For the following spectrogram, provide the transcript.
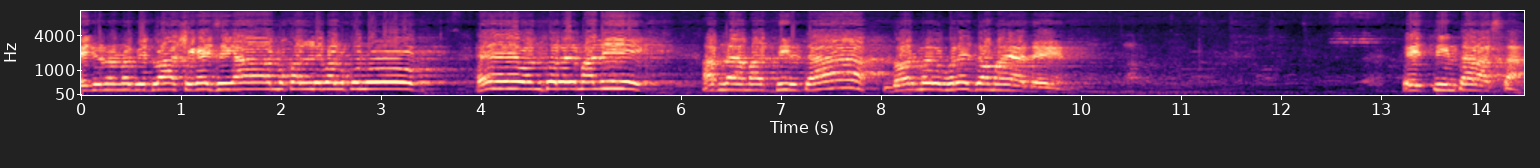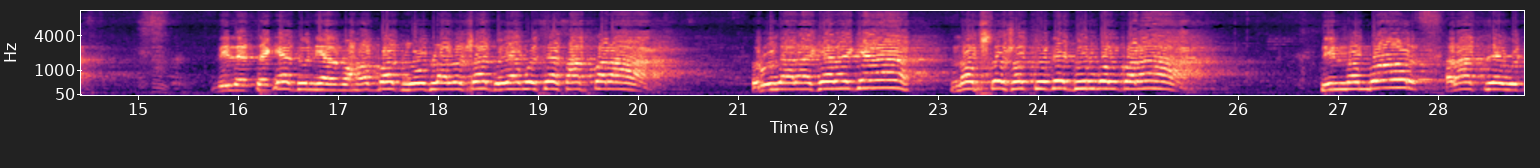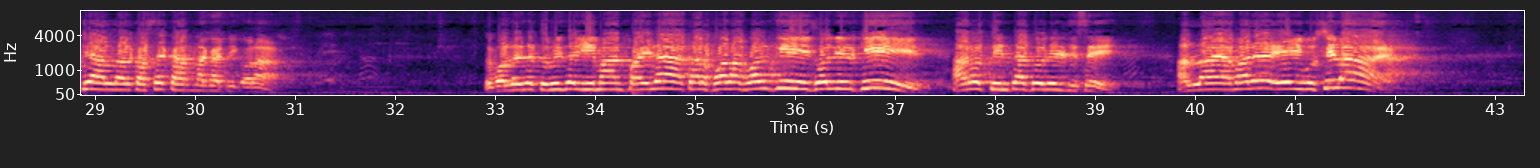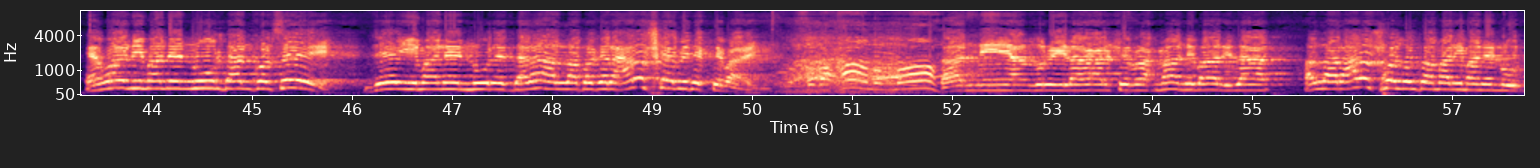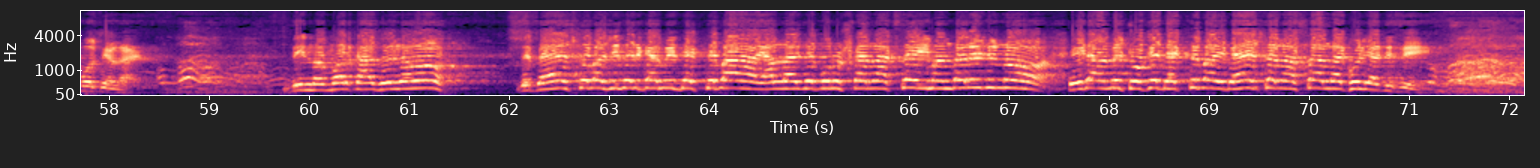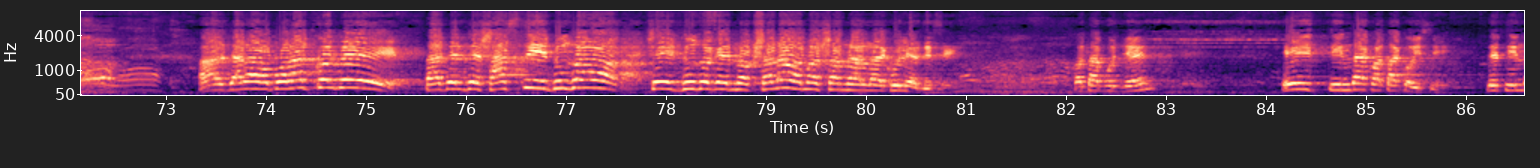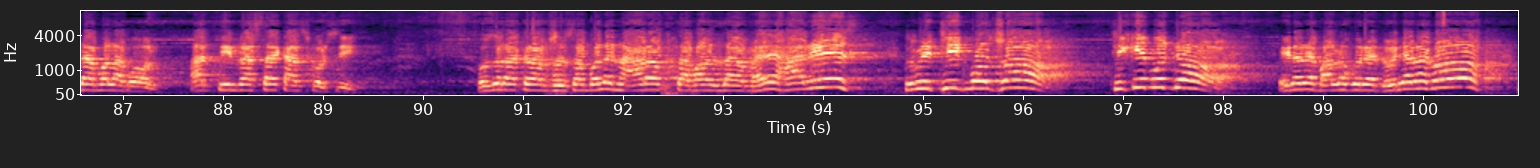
এই জন্য নবী দোয়া শিখাইছে, ইয়া মুকাল্লিবাল হে অন্তরের মালিক, আপনি আমার দিলটা ধর্মের উপরে জমায়া দেন। এই তিনটা রাস্তা। দিলের থেকে দুনিয়ার মহব্বত, লোভ, লালসা, দয়া মশা সাফ করা। রোজা রাখিয়া রাখে নষ্ট শত্রুকে দুর্বল করা। তিন নম্বর রাত্রে উঠে আল্লাহর কাছে কান্নাকাটি করা। তো বললেন যে তুমি যে ইমান পাইলা তার ফলাফল কি? দলিল কি? আরও তিনটা দলিল দিছে। আল্লাহ আমারে এই উশিলায় এমন ইমানের নূর দান করছে যে ইমানের নূরের দ্বারা আল্লাহ পাকের আরশকে আমি দেখতে পাই। সুবহানাল্লাহ। তান্নি আনজুরু ইলা আরশির রহমান আল্লাহর আরশ পর্যন্ত আমার ইমানের নূর পৌঁছে যায় তিন নম্বর কাজ হইল যে ব্যস্তবাসীদেরকে আমি দেখতে পাই, আল্লাহ যে পুরস্কার রাখছে ইমানদারের জন্য, এটা আমি চোখে দেখতে পাই, ব্যস্তের রাস্তা আল্লাহ খুলিয়া দিছে। আর যারা অপরাধ করবে, তাদের যে শাস্তি দুজক সেই দুজকের নকশাটাও আমার সামনে আল্লাহ খুলিয়া দিছে। কথা বুঝছেন? এই তিনটা কথা কইছে, যে তিনটা ফলাফল আর তিন রাস্তায় কাজ করছি। হুজুর আকরাম সাল্লাল্লাহু বলেন আরব তাফাল দাম হে হারিস, তুমি ঠিক বলছো, ঠিকই বুঝছ। এটারে ভালো করে ধরে রাখো,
